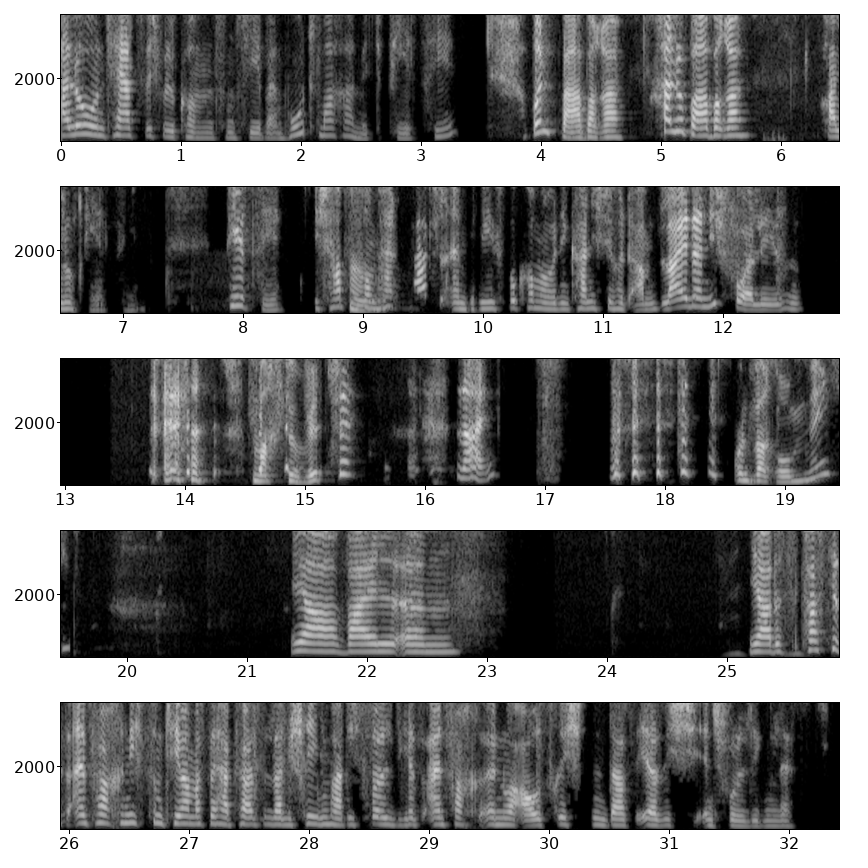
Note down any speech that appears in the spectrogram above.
Hallo und herzlich willkommen zum See beim Hutmacher mit PC. Und Barbara. Hallo Barbara. Hallo PC. PC, ich habe Hm. vom Herrn Patschel einen Brief bekommen, aber den kann ich dir heute Abend leider nicht vorlesen. Machst du Witze? Nein. Und warum nicht? Ja, weil, ähm, ja, das passt jetzt einfach nicht zum Thema, was der Herr Pörzel da geschrieben hat. Ich soll jetzt einfach äh, nur ausrichten, dass er sich entschuldigen lässt.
